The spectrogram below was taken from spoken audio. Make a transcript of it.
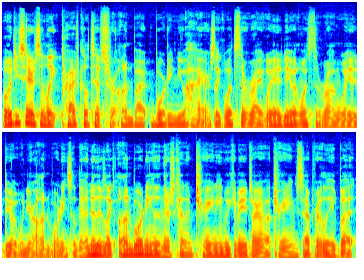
What would you say are some like practical tips for onboarding new hires? Like, what's the right way to do it, and what's the wrong way to do it when you're onboarding something? I know there's like onboarding, and then there's kind of training. We could maybe talk about training separately, but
